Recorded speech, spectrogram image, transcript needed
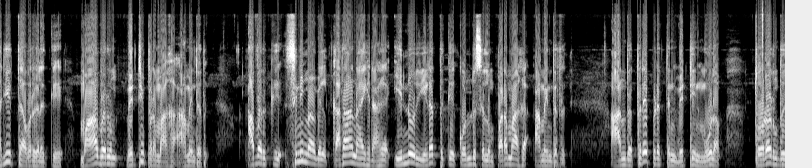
அஜித் அவர்களுக்கு மாபெரும் வெற்றி படமாக அமைந்தது. அவருக்கு சினிமாவில் கதாநாயகனாக இன்னொரு இடத்துக்கு கொண்டு செல்லும் படமாக அமைந்தது. அந்த திரைப்படத்தின் வெற்றியின் மூலம் தொடர்ந்து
